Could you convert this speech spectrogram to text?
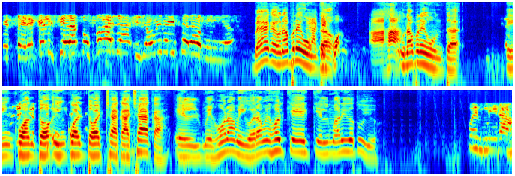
esperé que él hiciera su falla y yo vine y hice la mía. Ven acá, una O sea, pregunta. Ajá. Una pregunta. En cuanto, en cuanto al chacachaca, ¿el mejor amigo era mejor que, que el marido tuyo? Pues mira,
